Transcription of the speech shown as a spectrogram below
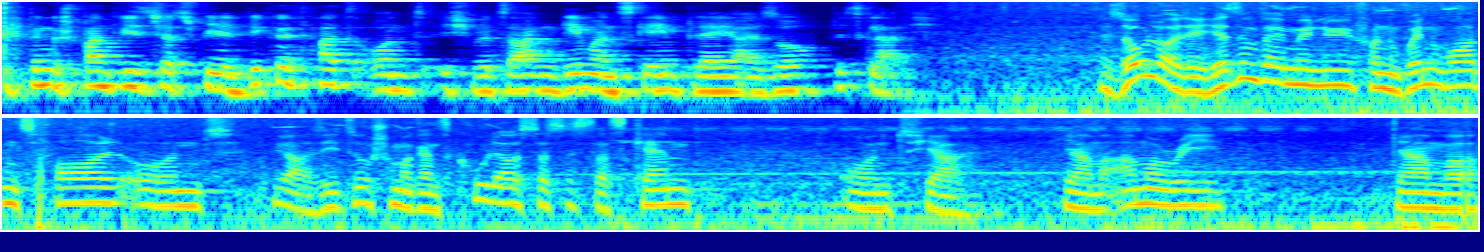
ich bin gespannt, wie sich das Spiel entwickelt hat und ich würde sagen, gehen wir ins Gameplay, also bis gleich. So Leute, hier sind wir im Menü von Wind Wardens Fall und ja, sieht so schon mal ganz cool aus. Das ist das Camp und ja, hier haben wir Armory, hier haben wir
